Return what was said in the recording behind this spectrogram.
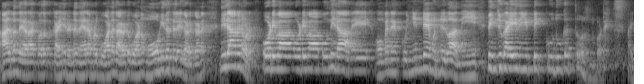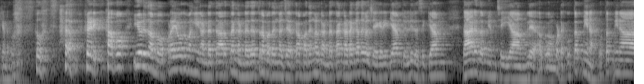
ആൽബം തയ്യാറാക്കുക അതൊക്കെ കഴിഞ്ഞിട്ടുണ്ട്. നേരെ നമ്മൾ പോവാണ്. താഴോട്ട് പോവാണ്. മോഹിതത്തിലേക്ക് കടക്കാണ്. നിലാവിനോട് ഓടിവാ ഓടിവാ പൂനിലാവേ ഓമന കുഞ്ഞിന്റെ മുന്നിൽ വാ നീ. പിഞ്ചു കൈ നീട്ടി കുതുകത്തോ പോട്ടെ വായിക്കണ്ട. റെഡി അപ്പോൾ ഈ ഒരു സംഭവം. പ്രയോഗ ഭംഗി കണ്ടെത്തുക അർത്ഥം കണ്ടത് എത്ര പദങ്ങൾ ചേർക്കാം പദങ്ങൾ കണ്ടെത്താം കടങ്കഥകൾ ശേഖരിക്കാം ചൊല്ലി രസിക്കാം താരതമ്യം ചെയ്യാം അല്ലേ അപ്പോൾ പോട്ടെ. കുത്തബ്മിനാർ കുത്തബ്മിനാർ കുത്തബ് മീനാർ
